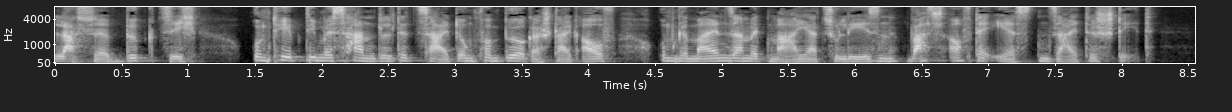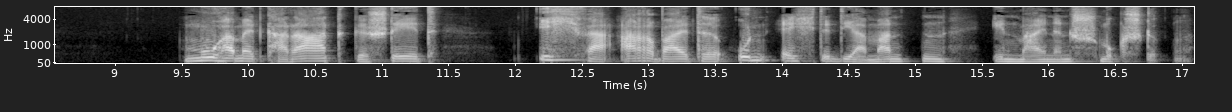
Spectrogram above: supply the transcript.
Lasse bückt sich und hebt die misshandelte Zeitung vom Bürgersteig auf, um gemeinsam mit Maja zu lesen, was auf der ersten Seite steht. Muhammad Karat gesteht, ich verarbeite unechte Diamanten in meinen Schmuckstücken.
